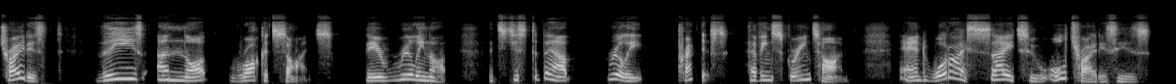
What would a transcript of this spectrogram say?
Traders, these are not rocket science. They're really not. It's just about really practice, having screen time. And what I say to all traders is,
